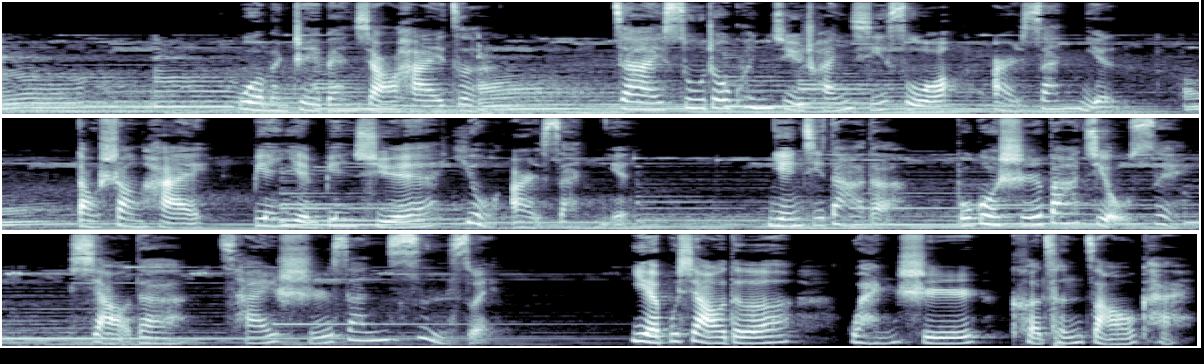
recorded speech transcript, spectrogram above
呢？我们这班小孩子，在苏州昆剧传习所二三年，到上海边演边学又二三年，年纪大的不过十八九岁，小的才十三四岁，也不晓得顽石可曾凿开。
